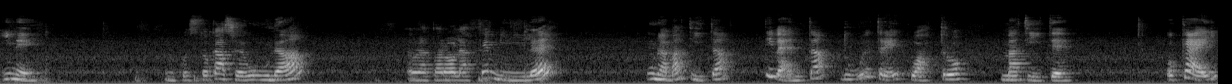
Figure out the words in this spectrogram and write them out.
in E. In questo caso è una, è una parola femminile, una matita diventa 2, 3, 4 matite ok?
